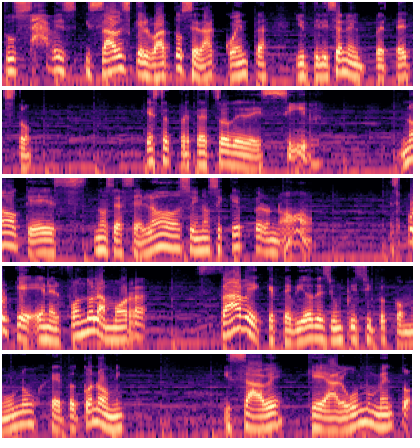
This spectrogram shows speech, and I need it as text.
Tú sabes y sabes que el vato se da cuenta y utilizan el pretexto. Este pretexto de decir no, que es, no sea celoso y no sé qué, pero no. Es porque en el fondo la morra sabe que te vio desde un principio como un objeto económico y sabe que algún momento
